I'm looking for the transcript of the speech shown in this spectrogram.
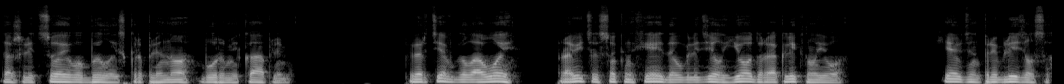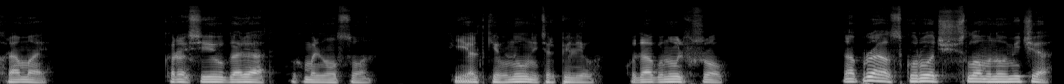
даже лицо его было искреплено бурыми каплями. Повертев головой, правитель Сокенхейда углядел Йодора и окликнул его. Хевдин приблизился, хромая. «Красиво горят», — ухмыльнулся он. Хьельд кивнул нетерпеливо. «Куда Гнульф шел?» «Направился к урочищу сломанного меча.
